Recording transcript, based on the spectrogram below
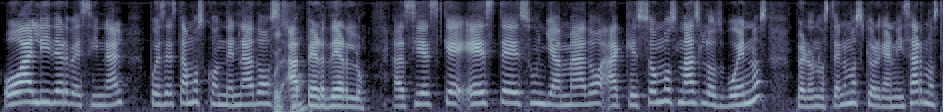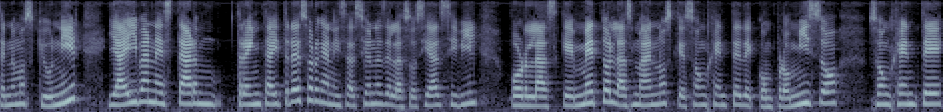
o al líder vecinal, pues estamos condenados pues no. a perderlo. Así es que este es un llamado a que somos más los buenos, pero nos tenemos que organizar, nos tenemos que unir, y ahí van a estar 33 organizaciones de la sociedad civil por las que meto las manos, que son gente de compromiso, son gente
